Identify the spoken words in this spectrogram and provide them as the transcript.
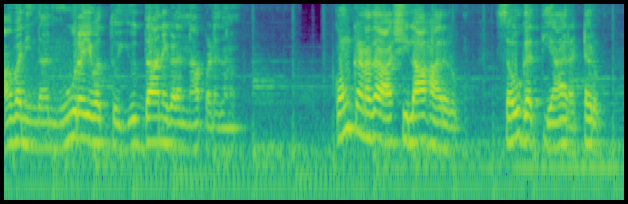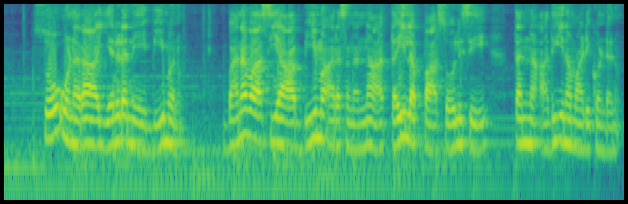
ಅವನಿಂದ ನೂರೈವತ್ತು ಯುದ್ಧಾನೆಗಳನ್ನು ಪಡೆದನು. ಕೊಂಕಣದ ಶಿಲಾಹಾರರು, ಸೌಗತ್ಯ ರಟ್ಟರು, ಸೋಉಣರ ಎರಡನೇ ಭೀಮನು, ಬನವಾಸಿಯ ಭೀಮ ಅರಸನನ್ನ ತೈಲಪ್ಪ ಸೋಲಿಸಿ ತನ್ನ ಅಧೀನ ಮಾಡಿಕೊಂಡನು.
